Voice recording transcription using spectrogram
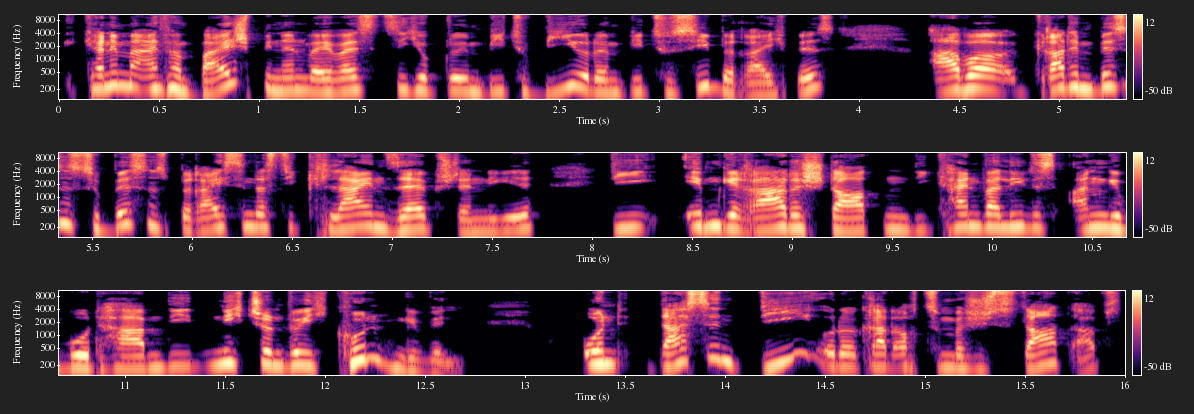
ich kann dir mal einfach ein Beispiel nennen, weil ich weiß jetzt nicht, ob du im B2B oder im B2C-Bereich bist, aber gerade im Business-to-Business-Bereich sind das die kleinen Selbstständige, die eben gerade starten, die kein valides Angebot haben, die nicht schon wirklich Kunden gewinnen. Und das sind die, oder gerade auch zum Beispiel Startups,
